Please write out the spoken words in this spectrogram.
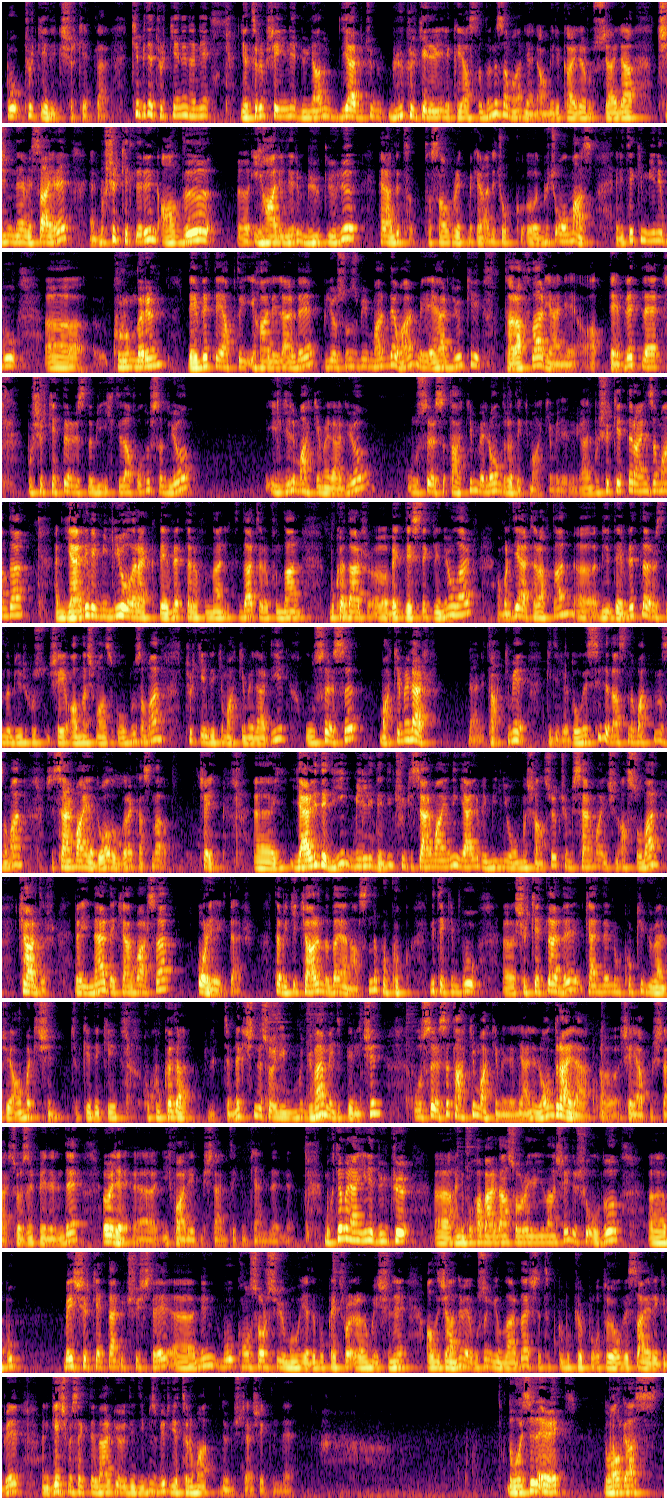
bu Türkiye'deki şirketler. Ki bir de Türkiye'nin hani yatırım şeyini dünyanın diğer bütün büyük ülkeleriyle kıyasladığınız zaman yani Amerika ile Rusya ile Çin'le vesaire yani bu şirketlerin aldığı e, ihalelerin büyüklüğünü herhalde tasavvur etmek herhalde çok e, güç olmaz. E, nitekim yine bu e, kurumların devletle yaptığı ihalelerde biliyorsunuz bir madde var ve eğer diyor ki taraflar yani devletle bu şirketler arasında bir ihtilaf olursa diyor ilgili mahkemeler diyor uluslararası tahkim ve Londra'daki mahkemeleri. Yani bu şirketler aynı zamanda hani yerli ve milli olarak devlet tarafından, iktidar tarafından bu kadar e, destekleniyorlar. Ama diğer taraftan e, bir devletle arasında bir şey anlaşmazlık olduğu zaman Türkiye'deki mahkemeler değil, uluslararası mahkemeler yani tahkime gidiliyor. Dolayısıyla da aslında baktığınız zaman işte sermaye doğal olarak aslında şey e, yerli de değil, milli de değil. Çünkü sermayenin yerli ve milli olma şansı yok. Çünkü sermaye için asıl olan kardır. Ve nerede kar varsa oraya gider. Tabii ki karın da dayanı aslında hukuk. Nitekim bu şirketler de kendilerini hukuki güvenceye almak için Türkiye'deki hukuka da tırnak içinde söyleyeyim bunu güvenmedikleri için uluslararası tahkim mahkemeleri yani Londra'yla e, şey yapmışlar sözleşmelerinde öyle e, ifade etmişler nitekim kendilerini. Muhtemelen yine dünkü hani bu haberden sonra yayılan şey de şu oldu. Bu 5 şirketten 3 işte'nin bu konsorsiyumu ya da bu petrol arama işini alacağını ve uzun yıllarda işte tıpkı bu köprü, otoyol vesaire gibi hani geçmesek de vergi ödediğimiz bir yatırıma dönüşeceği şeklinde. Dolayısıyla evet doğalgaz,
